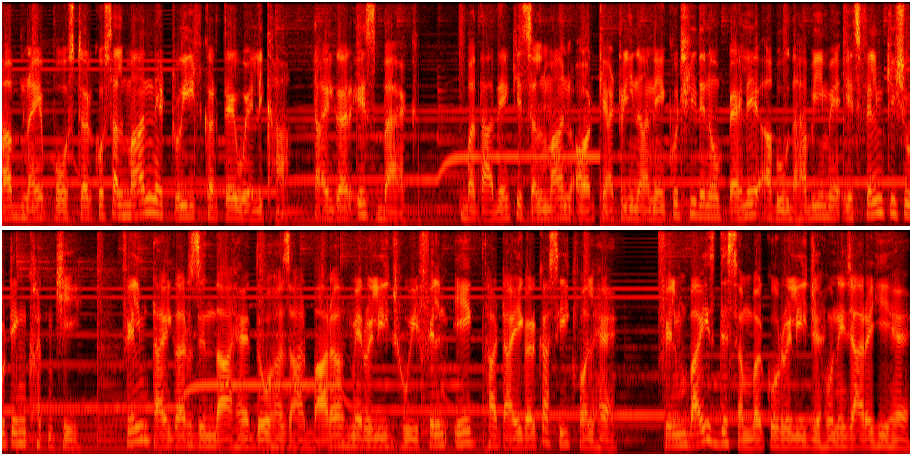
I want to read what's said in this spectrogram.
अब नए पोस्टर को सलमान ने ट्वीट करते हुए लिखा, टाइगर इस बैक। बता दें कि सलमान और कैटरीना ने कुछ ही दिनों पहले अबू धाबी में इस फ़िल्म की शूटिंग खत्म की। फ़िल्म टाइगर ज़िंदा है 2012 में रिलीज़ हुई फ़िल्म एक था टाइगर का सीक्वल है। फ़िल्म 22 दिसंबर को रिलीज़ होने जा रही है।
